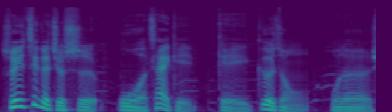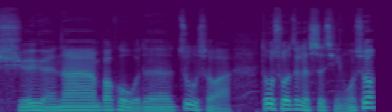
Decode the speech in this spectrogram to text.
所以这个就是我在给给各种我的学员啊，包括我的助手啊，都说这个事情。我说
